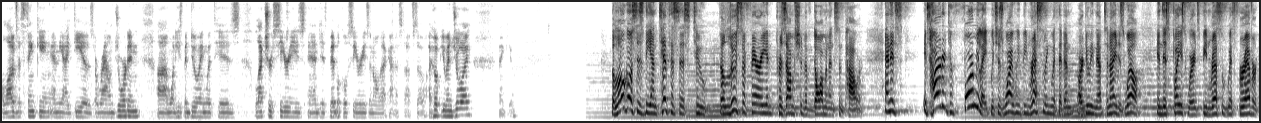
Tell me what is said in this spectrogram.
a lot of the thinking and the ideas around Jordan, uh, what he's been doing with his lecture series and his biblical series and all that kind of stuff. So I hope you enjoy. Thank you. The Logos is the antithesis to the Luciferian presumption of dominance and power. And it's, it's harder to formulate, which is why we've been wrestling with it and are doing that tonight as well in this place where it's been wrestled with forever.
